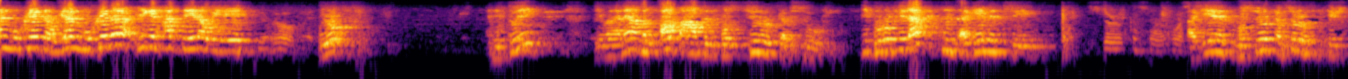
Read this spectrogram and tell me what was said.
ينمو كده وينمو كده يجي لحد هنا وايه ويقف فهمتوني يبقى هنعمل قطعه في ال posterior capsule دي prophylaxis against إيه against posterior capsule opacification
